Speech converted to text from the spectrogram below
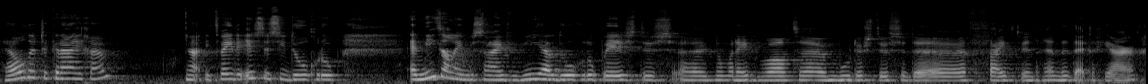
helder te krijgen. Nou, die tweede is dus die doelgroep. En niet alleen beschrijven wie jouw doelgroep is. Dus uh, ik noem maar even wat uh, moeders tussen de 25 en de 30 jaar.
